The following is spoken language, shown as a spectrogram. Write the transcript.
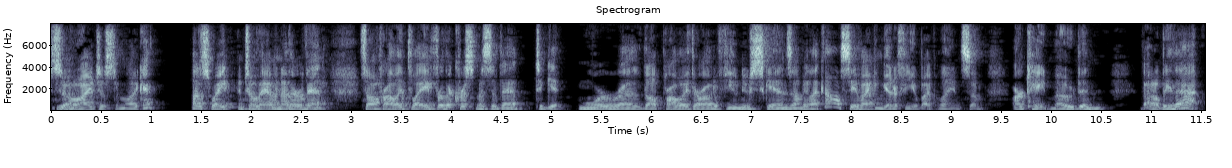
So Yeah. I just am like, eh, I'll just wait until they have another event. So I'll probably play for the Christmas event to get more. Uh, they'll probably throw out a few new skins. I'll be like, I'll see if I can get a few by playing some arcade mode, and that'll be that.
